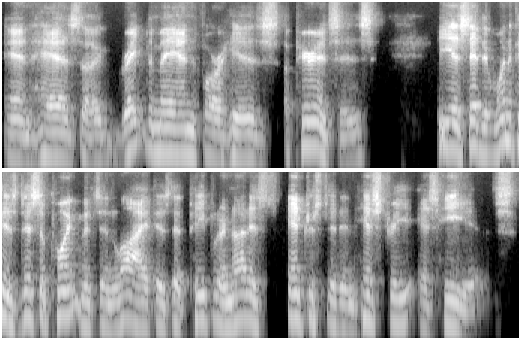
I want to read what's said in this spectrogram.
and has a great demand for his appearances. He has said that one of his disappointments in life is that people are not as interested in history as he is.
